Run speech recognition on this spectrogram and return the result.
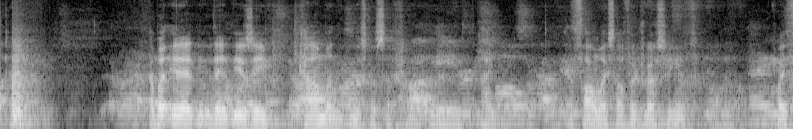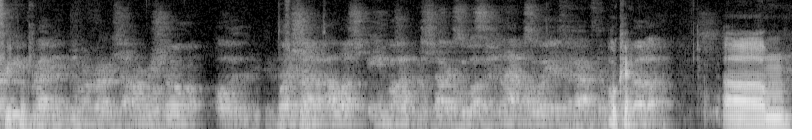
Okay. But it, that is a common misconception. Uh, I, I found myself addressing it quite frequently. Okay. Um,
